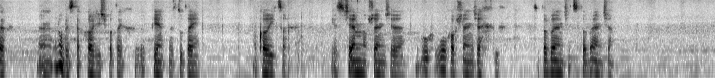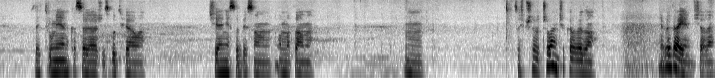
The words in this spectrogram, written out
y, lubię tak chodzić po tych y, pięknych tutaj okolicach. Jest ciemno wszędzie, głucho, wszędzie. Co to będzie, co to będzie? Tutaj trumienka sobie zbutwiała. Cienie sobie są omotane. Hmm. Coś przeoczyłem ciekawego. Nie wydaje mi się, ale...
